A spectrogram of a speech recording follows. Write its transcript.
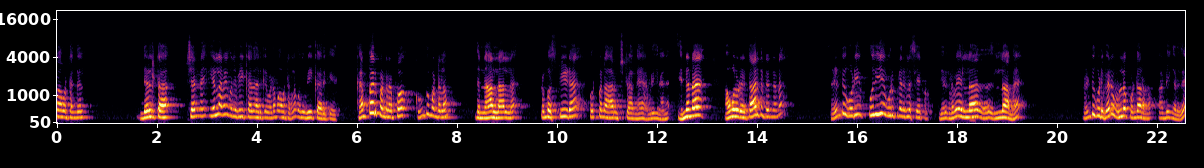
மாவட்டங்கள் டெல்டா சென்னை எல்லாமே கொஞ்சம் வீக்காக தான் இருக்குது வட மாவட்டங்கள்லாம் கொஞ்சம் வீக்காக இருக்குது கம்பேர் பண்ணுறப்போ குங்கு மண்டலம் இந்த நாலு நாளில் ரொம்ப ஸ்பீடாக ஒர்க் பண்ண ஆரம்பிச்சிட்டாங்க அப்படிங்கிறாங்க. என்னென்னா அவங்களுடைய டார்கெட் என்னென்னா ரெண்டு கோடி புதிய உறுப்பினர்களை சேர்க்கணும். ஏற்கனவே இல்லாத இல்லாமல் ரெண்டு கோடி பேரை உள்ளே கொண்டாடணும் அப்படிங்கிறது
